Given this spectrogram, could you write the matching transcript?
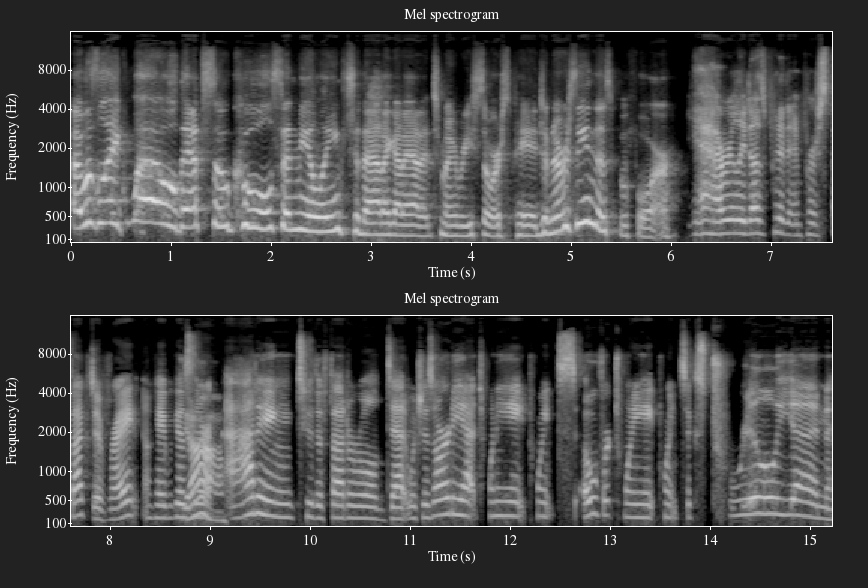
I was like, whoa, that's so cool. Send me a link to that. I got to add it to my resource page. I've never seen this before. Yeah, it really does put it in perspective, right? Okay, because yeah. they're adding to the federal debt, which is already at 28 points over 28.6 trillion.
